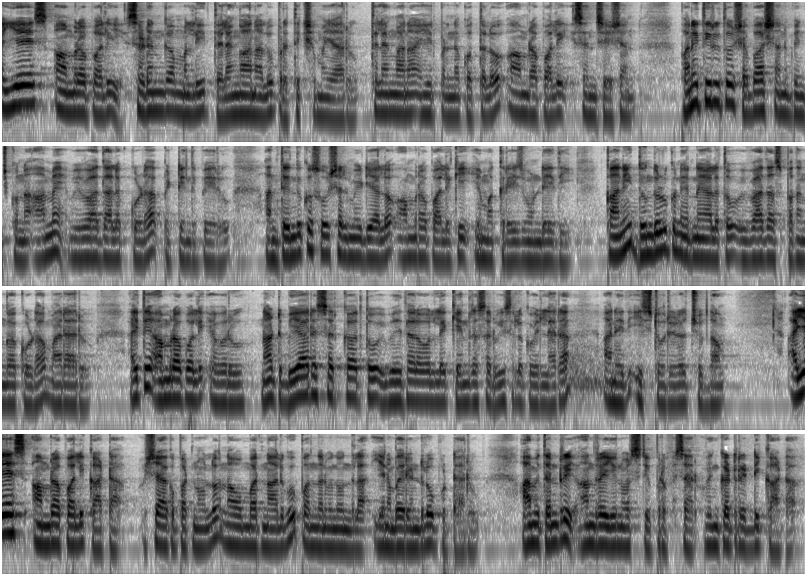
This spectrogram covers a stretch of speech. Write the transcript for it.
IAS Amrapali సడన్గా మళ్ళీ తెలంగాణలో ప్రత్యక్షమయ్యారు. తెలంగాణ ఏర్పడిన కొత్తలో ఆమ్రపాలి సెన్సేషన్. పనితీరుతో శభాష్ అనిపించుకున్న ఆమె వివాదాలకు కూడా పెట్టింది పేరు. అంతెందుకు సోషల్ మీడియాలో ఆమ్రపాలికి ఏమ క్రేజ్ ఉండేది. కానీ దుందుడుకు నిర్ణయాలతో వివాదాస్పదంగా కూడా మారారు. అయితే ఆమ్రపాలి ఎవరు? నాటి బీఆర్ఎస్ సర్కార్తో విభేదాల వల్లే కేంద్ర సర్వీసులకు వెళ్ళారా అనేది ఈ స్టోరీలో చూద్దాం. ఐఏఎస్ ఆమ్రాపాలి కాటా విశాఖపట్నంలో నవంబర్ నాలుగు పంతొమ్మిది వందల ఎనభై రెండులో పుట్టారు. ఆమె తండ్రి ఆంధ్ర యూనివర్సిటీ ప్రొఫెసర్ వెంకటరెడ్డి కాటా.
